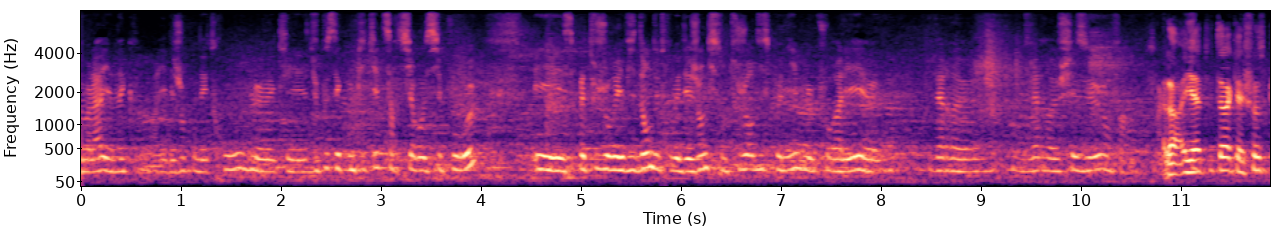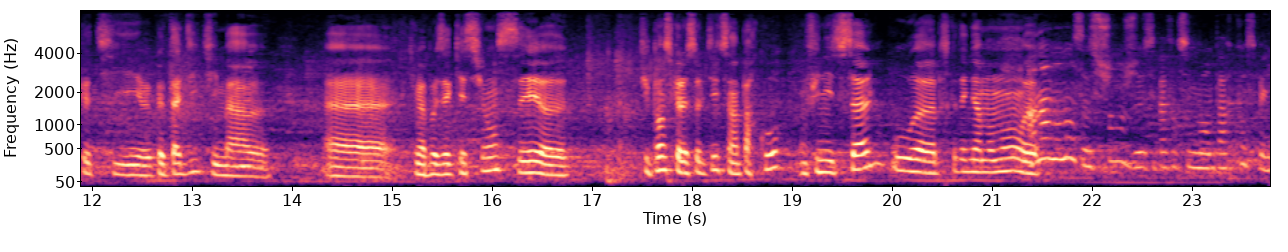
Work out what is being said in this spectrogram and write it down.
voilà, il y en a, y a des gens qui ont des troubles, qui du coup c'est compliqué de sortir aussi pour eux. Et c'est pas toujours évident de trouver des gens qui sont toujours disponibles pour aller vers, vers chez eux. Enfin, Alors, il y a tout à l'heure quelque chose que tu que as dit qui m'a euh, qui m'a posé question, c'est euh, tu penses que la solitude c'est un parcours? On finit seul ou euh, parce que tu as dit à un moment euh, Ah non, non, non, ça se change, c'est pas forcément un parcours, c'est pas une,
